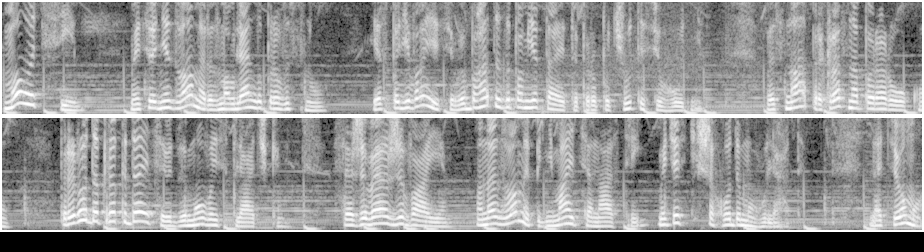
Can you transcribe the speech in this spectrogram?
Молодці! Ми сьогодні з вами розмовляли про весну. Я сподіваюся, ви багато запам'ятаєте про почуте сьогодні. Весна прекрасна пора року. Природа прокидається від зимової сплячки. Все живе оживає. У нас з вами піднімається настрій. Ми частіше ходимо гуляти. На цьому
